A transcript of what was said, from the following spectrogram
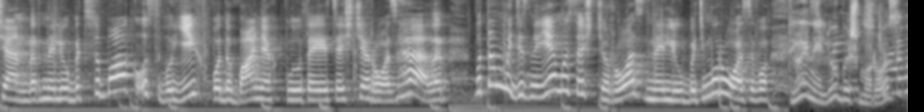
Чендлер не любить собак, у своїх вподобаннях плутається ще Роз Гелер, бо там ми дізнаємося, що Роз не любить морозиво, Ти не любиш морозиво?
